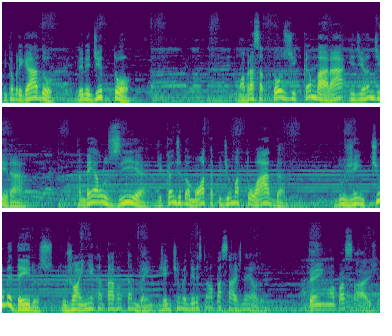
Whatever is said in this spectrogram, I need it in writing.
Muito obrigado, Benedito. Um abraço a todos de Cambará e de Andirá. Também a Luzia, de Cândido Mota, pediu uma toada do Gentil Medeiros, que o Joinha cantava também. Gentil Medeiros tem uma passagem, né, Helder? Tem uma passagem.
